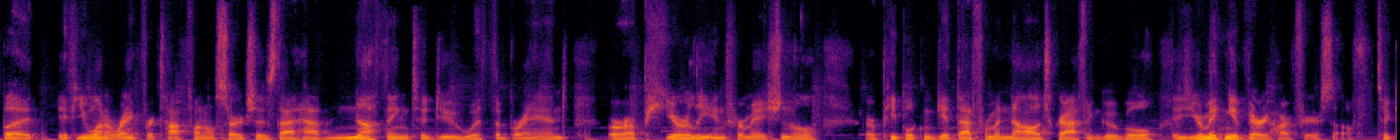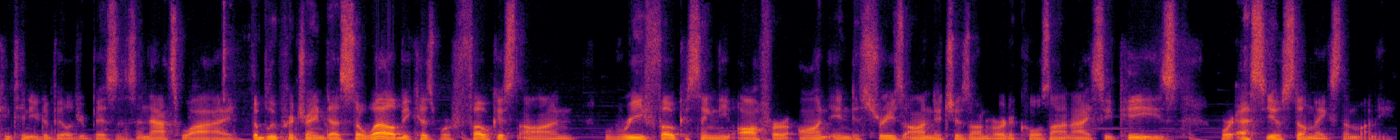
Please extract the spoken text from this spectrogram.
but but if you want to rank for top funnel searches that have nothing to do with the brand or are purely informational or people can get that from a knowledge graph in Google, you're making it very hard for yourself to continue to build your business. And that's why the blueprint training does so well because we're focused on refocusing the offer on industries, on niches, on verticals, on ICPs where SEO still makes the money,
